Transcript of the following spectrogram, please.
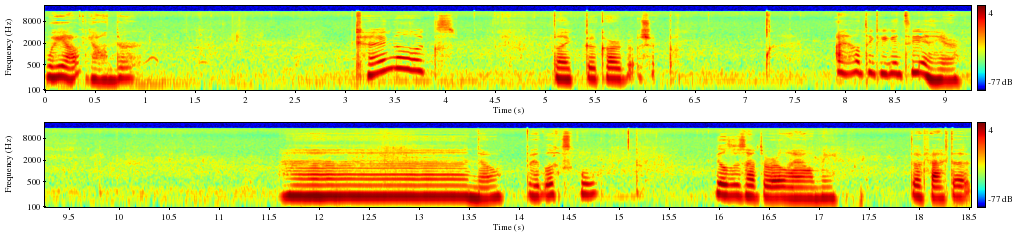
way out yonder. Kinda looks like a cargo ship. I don't think you can see in here. Uh, looks cool. You'll just have to rely on me. The fact that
